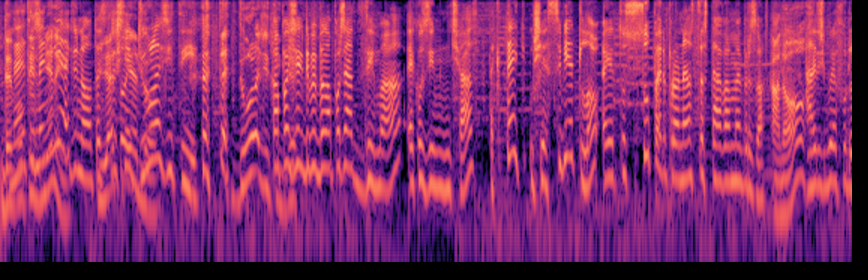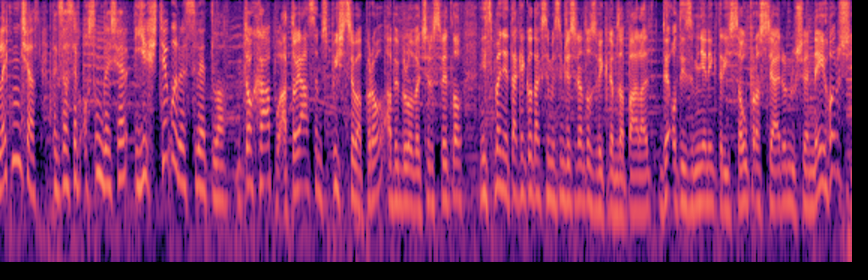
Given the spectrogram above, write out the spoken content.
Jde ne, o ty to není změny. jedno, to je, strašně jedno. důležitý. to je důležitý. Chápeš, Jde- že kdyby byla pořád zima, jako zimní čas, tak teď už je světlo a je to super pro nás, co stáváme brzo. Ano, Ale když bude furt letní čas, tak zase v 8 večer ještě bude světlo. to chápu. A to já jsem spíš třeba pro, aby bylo večer světlo. Nicméně tak jako tak si myslím, že si na to zvyknem za pár let. Jde o ty změny, které jsou prostě a jednoduše nejhorší.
